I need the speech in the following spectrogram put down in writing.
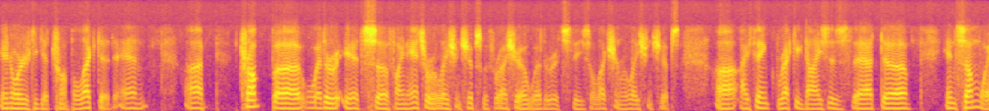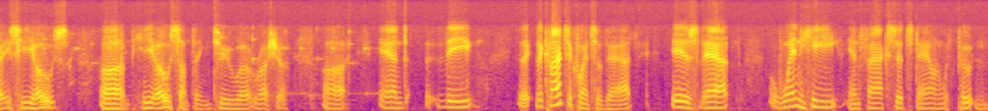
in order to get Trump elected. And uh, Trump, uh, whether it's uh, financial relationships with Russia, whether it's these election relationships, uh, I think recognizes that uh, in some ways he owes he owes something to Russia, and the, the the consequence of that is that when he in fact sits down with Putin,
